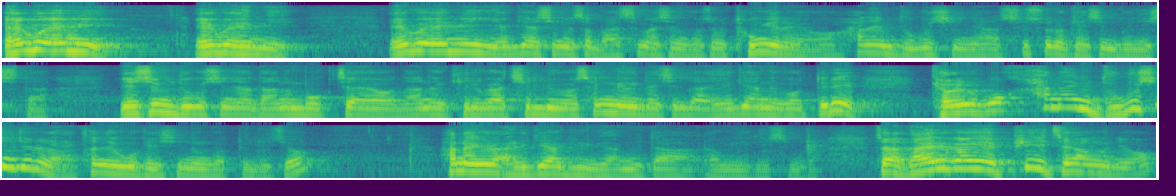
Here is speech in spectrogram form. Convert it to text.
에고에미 에고에미 에고에미 얘기하시면서 말씀하시는 것은 동일해요. 하나님 누구시냐? 스스로 계신 분이시다. 예수님 누구시냐? 나는 목자요. 나는 길과 진리요. 생명이 되신다. 얘기하는 것들이 결국 하나님 누구신지를 나타내고 계시는 것들이죠. 하나님을 알게 하기 위함이다. 라고 얘기했습니다. 자, 나일강의 피 재앙은요.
